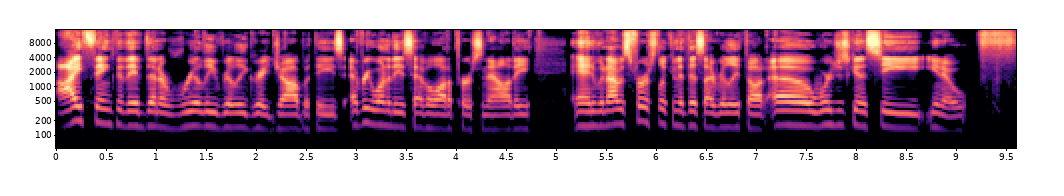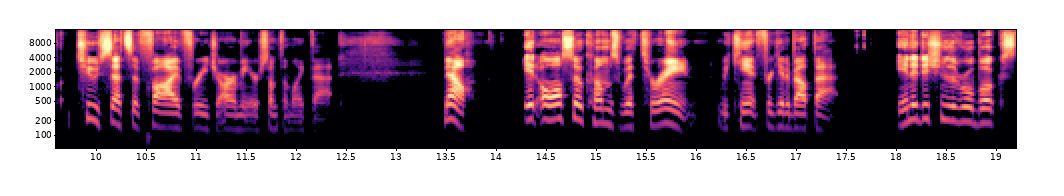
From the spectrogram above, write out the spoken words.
I think that they've done a really, really great job with these. Every one of these have a lot of personality. And when I was first looking at this, I really thought, oh, we're just going to see, you know, f- two sets of five for each army or something like that. Now, it also comes with terrain. We can't forget about that. In addition to the rule books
